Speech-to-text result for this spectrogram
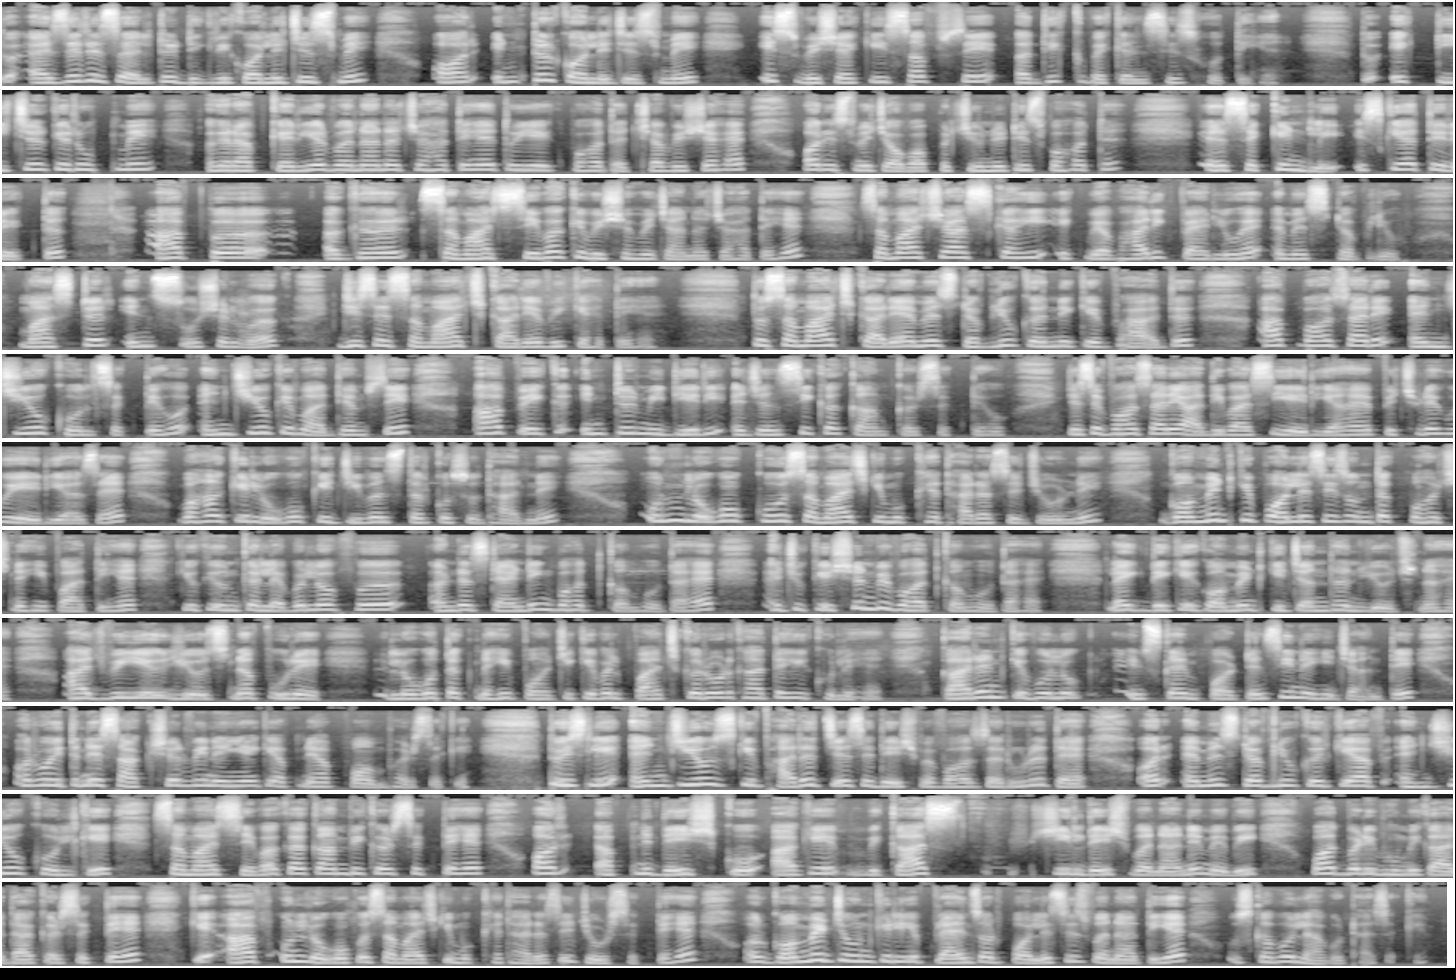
तो as a result degree colleges में और इंटर कॉलेजेस में इस विषय की सबसे अधिक वैकेंसीज होती हैं। तो एक टीचर के रूप में अगर आप करियर बनाना चाहते हैं तो ये एक बहुत अच्छा विषय है और इसमें जॉब अपॉर्चुनिटीज़ बहुत हैं। सेकेंडली इसके अतिरिक्त आप अगर समाज सेवा के विषय में जाना चाहते हैं समाजशास्त्र का ही एक व्यवहारिक पहलू है M S W master in social work, जिसे समाज कार्य भी कहते हैं। तो समाज कार्य एम एस डब्ल्यू करने के बाद आप बहुत सारे एनजीओ खोल सकते हो। एनजीओ के माध्यम से आप एक इंटरमीडिएरी एजेंसी का काम कर सकते हो। जैसे बहुत सारे आदिवासी एरिया हैं, पिछड़े हुए एरियाज़ हैं, वहाँ के लोगों के जीवन स्तर को सुधारने उन लोगों को समाज की मुख्य धारा से जोड़ने, गवर्नमेंट की पॉलिसीज़ उन तक पहुँच नहीं पाती हैं, क्योंकि उनका लेवल ऑफ़ अंडरस्टैंडिंग बहुत कम होता है एजुकेशन भी बहुत कम होता है। लाइक like, देखिए गवर्नमेंट की जनधन योजना है। आज भी ये योजना पूरे लोगों तक नहीं पहुँची केवल पाँच करोड़ खाते ही खुले हैं। कारण कि वो लोग इसका इम्पोर्टेंस ही नहीं जानते और वो इतने साक्षर भी नहीं है कि अपने आप फॉर्म भर सकें। तो इसलिए एन की भारत जैसे देश में बहुत ज़रूरत है और एमएसडब्ल्यू करके आप एनजीओ खोल के समाज सेवा का काम भी कर सकते हैं और अपने देश को आगे विकासशील देश बनाने में भी बहुत बड़ी भूमिका अदा कर सकते हैं कि आप उन लोगों को समाज की मुख्य धारा से जोड़ सकते हैं और गवर्नमेंट जो उनके लिए प्लान्स और पॉलिसीज़ बनाती है, उसका वो लाभ उठा सके।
